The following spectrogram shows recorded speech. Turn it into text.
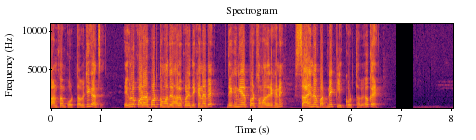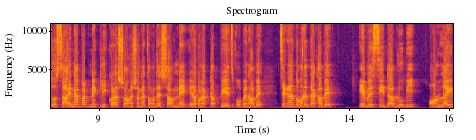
কনফার্ম করতে হবে, ঠিক আছে? এগুলো করার পর তোমাদের ভালো করে দেখে নেবে। দেখে নেওয়ার পর তোমাদের এখানে সাইন আপ বাটনে ক্লিক করতে হবে ওকে তো সাইন আপ বাটনে ক্লিক করার সঙ্গে সঙ্গে তোমাদের সামনে এরকম একটা পেজ ওপেন হবে, যেখানে তোমাদের দেখাবে MSC WB online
